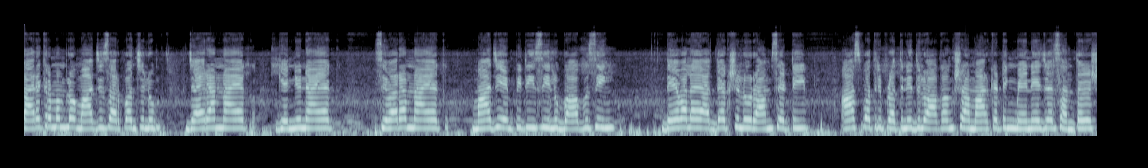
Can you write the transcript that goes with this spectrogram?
కార్యక్రమంలో మాజీ సర్పంచులు జయరాం నాయక్ గెన్యు నాయక్ శివరాం నాయక్ మాజీ ఎంపీటీసీలు బాబు సింగ్ దేవాలయ అధ్యక్షులు రామ్శెట్టి ఆసుపత్రి ప్రతినిధులు ఆకాంక్ష మార్కెటింగ్ మేనేజర్ సంతోష్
